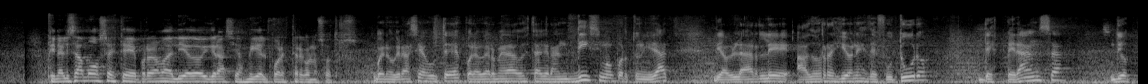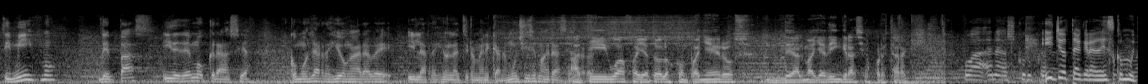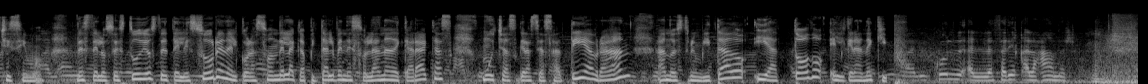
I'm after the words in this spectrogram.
Finalizamos este programa del día de hoy. Gracias, Miguel, por estar con nosotros. Bueno, gracias a ustedes por haberme dado esta grandísima oportunidad de hablarle a dos regiones de futuro, de esperanza, de optimismo, de paz y de democracia, como es la región árabe y la región latinoamericana. Muchísimas gracias. A ti, Guafa, y a todos los compañeros de Almayadín, gracias por estar aquí. Y yo te agradezco muchísimo. Desde los estudios de Telesur en el corazón de la capital venezolana de Caracas, muchas gracias a ti, Abraham, a nuestro invitado y a todo el gran equipo.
